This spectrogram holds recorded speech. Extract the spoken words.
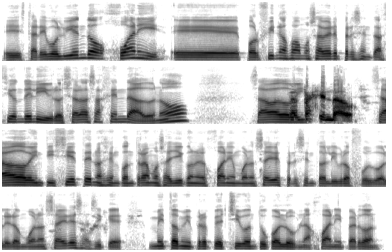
eh, estaré volviendo. Juani, eh, por fin nos vamos a ver presentación de libros, ya lo has agendado, ¿no? Sábado, agendado. sábado 27 nos encontramos allí con el Juani en Buenos Aires, presento el libro Futbolero en Buenos Aires, así que meto mi propio chivo en tu columna, Juani, perdón.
